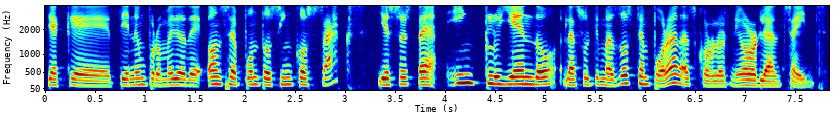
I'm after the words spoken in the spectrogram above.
ya que tiene un promedio de 11.5 sacks y eso está incluyendo las últimas dos temporadas con los New Orleans Saints.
